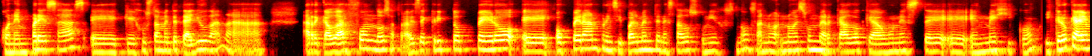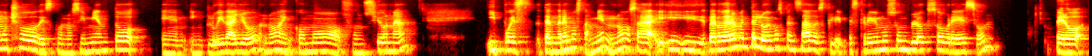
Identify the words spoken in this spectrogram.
con empresas eh, que justamente te ayudan a, recaudar fondos a través de cripto, pero eh, operan principalmente en Estados Unidos, ¿no? O sea, no, no es un mercado que aún esté en México. Y creo que hay mucho desconocimiento, incluida yo, ¿no? En cómo funciona y pues tendremos también, ¿no? O sea, y, verdaderamente lo hemos pensado, escribimos un blog sobre eso pero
